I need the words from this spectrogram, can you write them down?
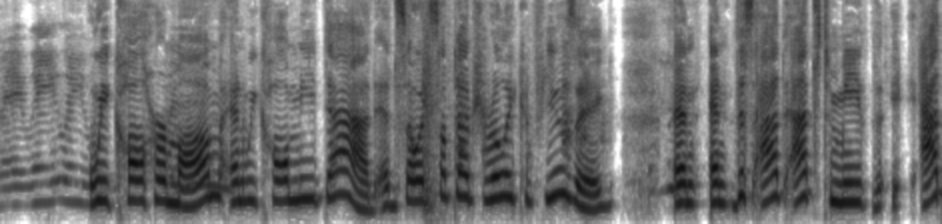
wait, wait, wait, we call her mom and we call me dad. And so it's sometimes really confusing. And and this add, adds to me add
